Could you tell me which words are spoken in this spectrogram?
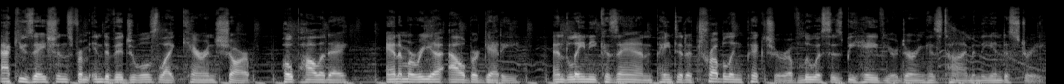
Accusations from individuals like Karen Sharp, Hope Holiday, Anna Maria Alberghetti, and Lainie Kazan painted a troubling picture of Lewis's behavior during his time in the industry.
